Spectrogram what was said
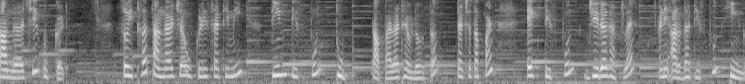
तांदळाची उकड. सो इथं तांदळाच्या उकडीसाठी मी तीन टीस्पून तूप तापायला ठेवलं होतं. त्याच्यात आपण एक टीस्पून जिरं घातलं आहे आणि अर्धा टीस्पून हिंग.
